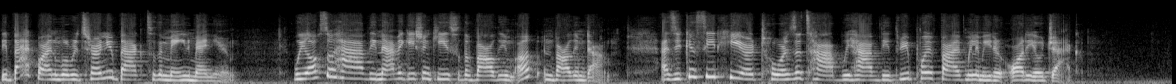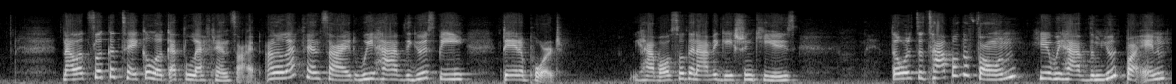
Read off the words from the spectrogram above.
The back button will return you back to the main menu. We also have the navigation keys for the volume up and volume down. As you can see here towards the top, we have the 3.5 millimeter audio jack. Now let's look at take a look at the left hand side. On the left hand side we have the USB data port. We have also the navigation keys. Towards the top of the phone, here we have the mute button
